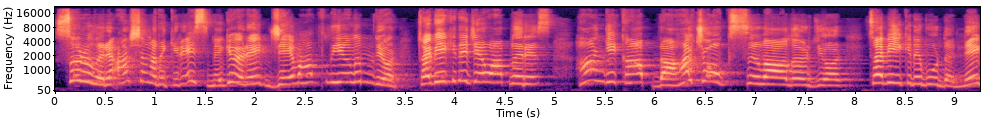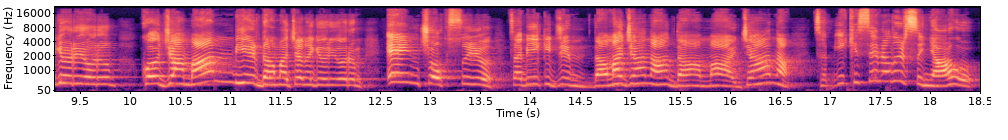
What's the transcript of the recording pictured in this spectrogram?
Soruları aşağıdaki resme göre cevaplayalım diyor. Tabii ki de cevaplarız. Hangi kap daha çok sıvı alır diyor. Tabii ki de burada ne görüyorum? Kocaman bir damacana görüyorum. En çok suyu tabii ki cim damacana damacana. Tabii ki sen alırsın yahu.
